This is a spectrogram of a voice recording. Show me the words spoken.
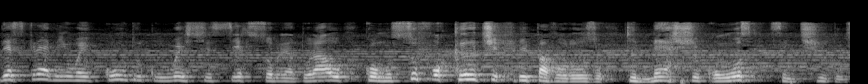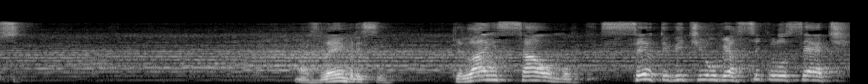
descrevem o encontro com este ser sobrenatural como sufocante e pavoroso que mexe com os sentidos. Mas lembre-se que lá em Salmo 121, versículo 7,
